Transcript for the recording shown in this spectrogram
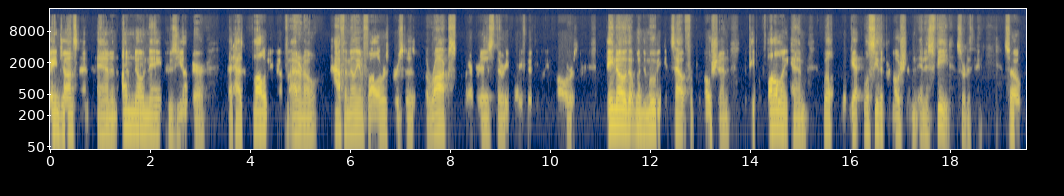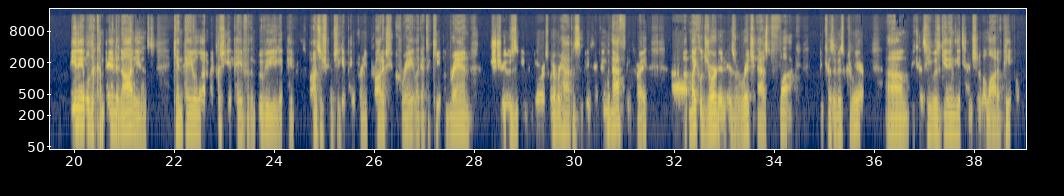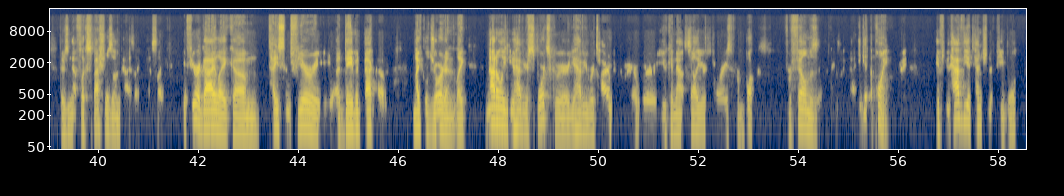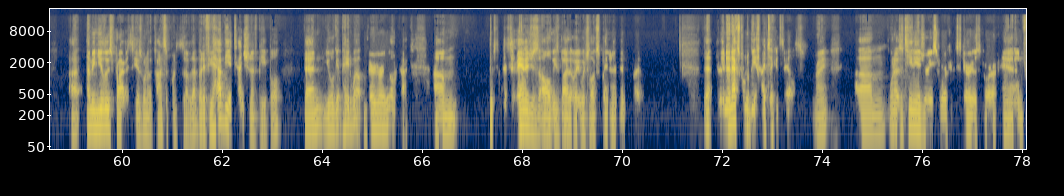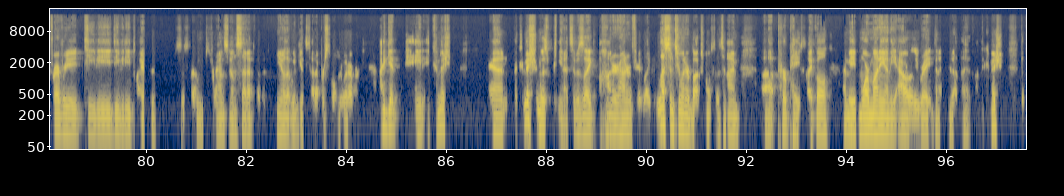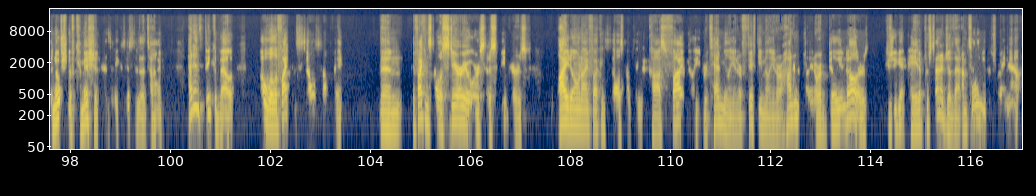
Dwayne Johnson and an unknown name who's younger that has a following of, I don't know, half a million followers versus The Rock's, whatever it is, 30, 40, 50 million followers. They know that when the movie gets out for promotion, the people following him will, will get will see the promotion in his feed, sort of thing. So being able to command an audience can pay you a lot of money. Plus, you get paid for the movie, you get paid for sponsorships, you get paid for any products you create, like a tequila brand, shoes that you endorse, whatever it happens to be. Same thing with athletes, right? Uh, Michael Jordan is rich as fuck because of his career, um, because he was getting the attention of a lot of people. There's Netflix specials on guys like this. Like, if you're a guy like um, Tyson Fury, uh, David Beckham, Michael Jordan, like not only do you have your sports career, you have your retirement career where you can now sell your stories for books, for films, things like that. You get the point, right? If you have the attention of people, uh, I mean, you lose privacy as one of the consequences of that. But if you have the attention of people, then you will get paid well, very, very well, in fact. Um, there's disadvantages to all of these, by the way, which I'll explain in a minute. But the, the next one would be high ticket sales, right? um, when I was a teenager, I used to work at a stereo store, and for every TV, DVD player system, surround sound setup, you know, that would get set up or sold or whatever, I get paid a commission. And the commission was peanuts. It was like 100, 150, like less than 200 bucks most of the time uh, per pay cycle. I made more money on the hourly rate than I did on the, on the commission. But the notion of commission as it existed at the time, I didn't think about, oh, well, if I can sell something, then if I can sell a stereo or a set of speakers, why don't I fucking sell something that costs five million or 10 million or 50 million or 100 million or a billion dollars? Because you get paid a percentage of that. I'm telling you this right now.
